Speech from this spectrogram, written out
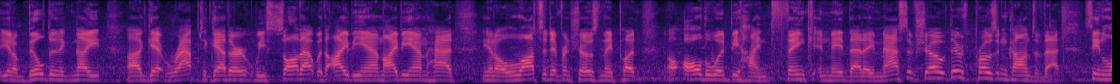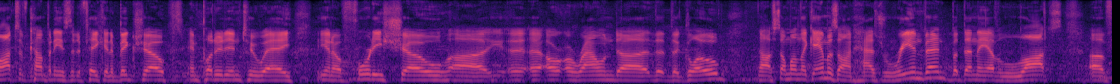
you know, build and ignite uh, get wrapped together. We saw that with IBM. IBM had you know, lots of different shows and they put all the wood behind Think and made that a massive show. There's pros and cons of that. Seen lots of companies that have taken a big show and put it into a you know, 40 show uh, around uh, the, the globe. Now, someone like Amazon has reInvent, but then they have lots of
